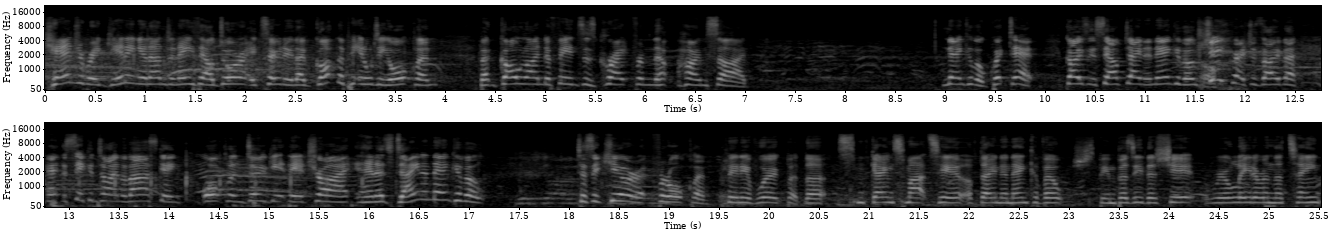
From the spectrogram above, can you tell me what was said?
Canterbury getting it underneath Eldora Etunu. They've got the penalty, Auckland. But goal line defence is great from the home side. Nankivell, quick tap. Goes herself, Dana Nankivell. She oh. crashes over at the second time of asking. Auckland do get their try, and it's Dana Nankivell to secure it for Auckland. Plenty of work, but the game smarts here of Dana Nankivell. She's been busy this year, real leader in the team.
